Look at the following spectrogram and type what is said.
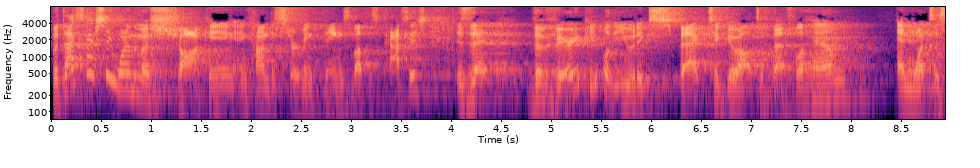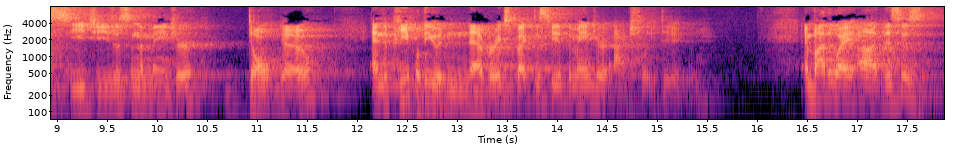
But that's actually one of the most shocking and kind of disturbing things about this passage is that the very people that you would expect to go out to Bethlehem and want to see Jesus in the manger don't go. And the people that you would never expect to see at the manger actually do. And by the way, uh, this is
